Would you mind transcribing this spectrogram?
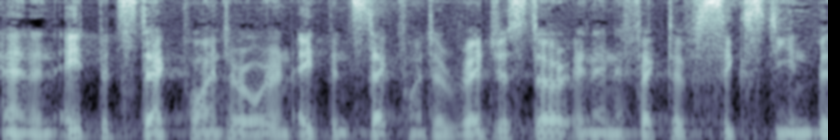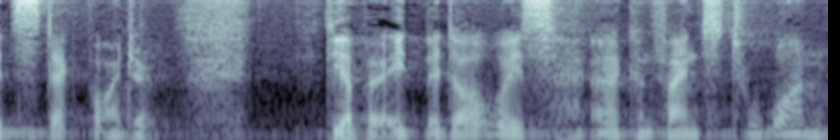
and an 8-bit stack pointer or an 8-bit stack pointer register and an effective 16-bit stack pointer. The upper 8-bit are always uh, confined to 1.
